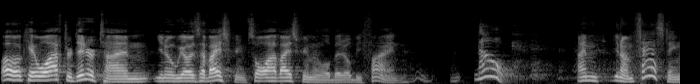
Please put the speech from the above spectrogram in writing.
oh, okay, well, after dinner time, you know, we always have ice cream. So I'll have ice cream in a little bit. It'll be fine. No. I'm, you know, I'm fasting.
